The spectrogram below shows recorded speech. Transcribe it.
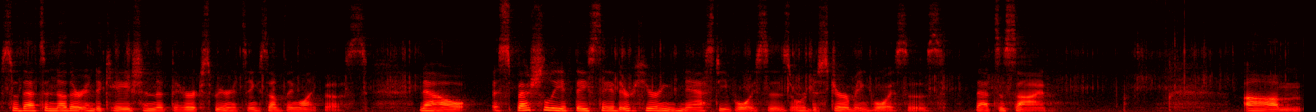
So that's another indication that they're experiencing something like this. Now, especially if they say they're hearing nasty voices or disturbing voices, that's a sign. Um,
